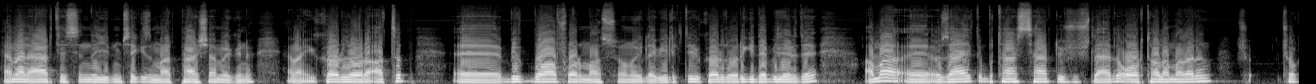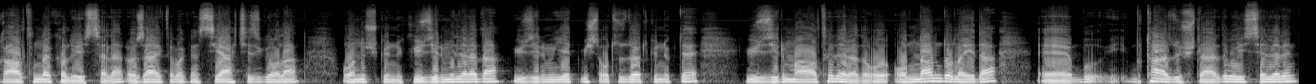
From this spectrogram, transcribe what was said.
hemen ertesinde 28 Mart Perşembe günü hemen yukarı doğru atıp e, bir boğa formasyonu ile birlikte yukarı doğru gidebilirdi. Ama e, özellikle bu tarz sert düşüşlerde ortalamaların çok altında kalıyor hisseler. Özellikle bakın siyah çizgi olan 13 günlük 120 lirada, 120 70 34 günlükte 126 lirada. Ondan dolayı da e, bu bu tarz düşüşlerde bu hisselerin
